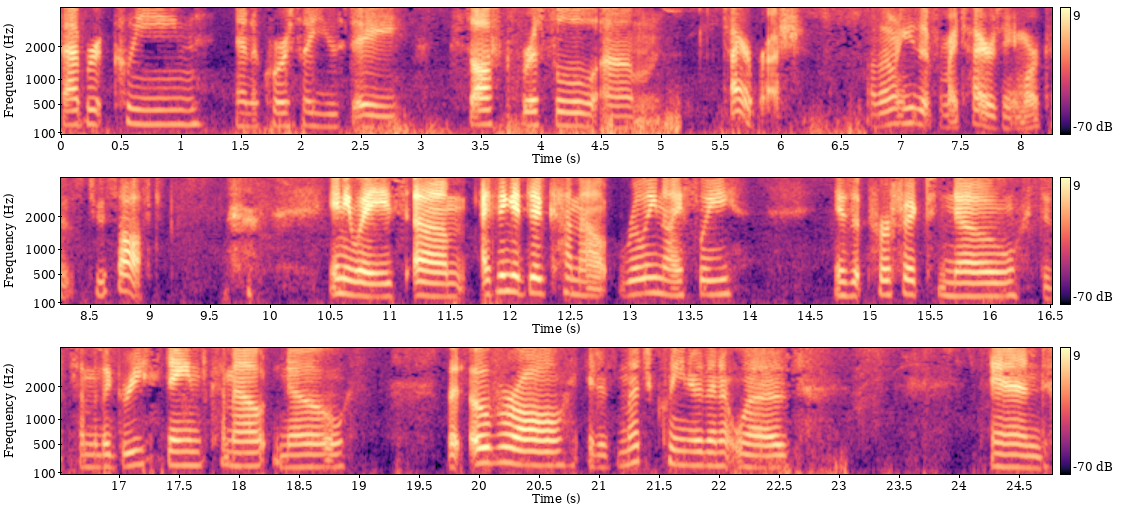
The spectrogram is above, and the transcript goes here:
Fabric Clean and of course I used a soft bristle um, tire brush. Although I don't use it for my tires anymore because it's too soft. Anyways, um, I think it did come out really nicely. Is it perfect? No. Did some of the grease stains come out? No. But overall, it is much cleaner than it was. And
